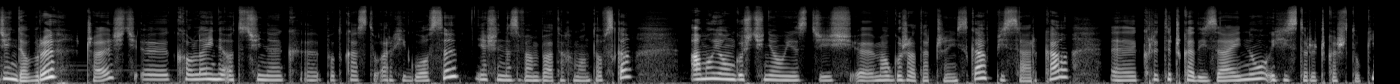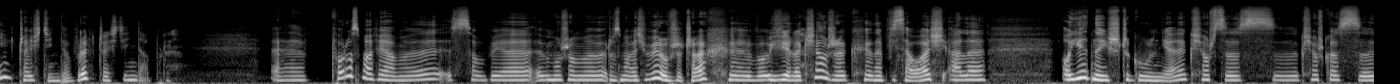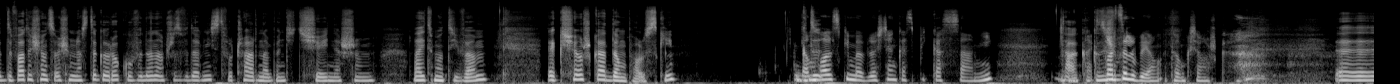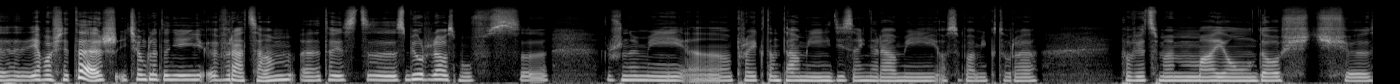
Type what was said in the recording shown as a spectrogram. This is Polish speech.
Dzień dobry, cześć. Y, kolejny odcinek y, podcastu Archigłosy. Ja się nazywam Beata Chomontowska, a moją gościnią jest dziś y, Małgorzata Czyńska, pisarka, krytyczka designu i historyczka sztuki. Cześć, dzień dobry. Cześć, dzień dobry. Porozmawiamy sobie, możemy rozmawiać o wielu rzeczach, bo wiele książek napisałaś, ale o jednej szczególnie, książce z, książka z 2018 roku, wydana przez wydawnictwo Czarne, będzie dzisiaj naszym leitmotivem. E, książka Dom Polski. Dom Gdy... Polski, meblościanka z Picassami. Tak, tak bardzo lubię tę książkę. E, ja właśnie też i ciągle do niej wracam. E, to jest zbiór rozmów z różnymi projektantami, designerami, osobami, które powiedzmy, mają dość e,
